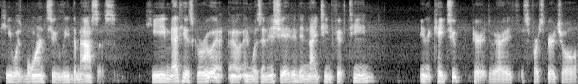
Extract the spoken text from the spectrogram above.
he was born to lead the masses. He met his guru and, uh, and was initiated in 1915 in a Ketu period, very for spiritual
